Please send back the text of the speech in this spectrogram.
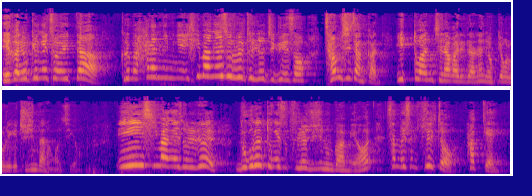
얘가 역경에 처해 있다. 그러면 하나님이 희망의 소리를 들려주기 위해서 잠시 잠깐 이 또한 지나가리라는 역경을 우리에게 주신다는 거지요. 이 희망의 소리를 누구를 통해서 들려주시는가 하면 337쪽 학계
